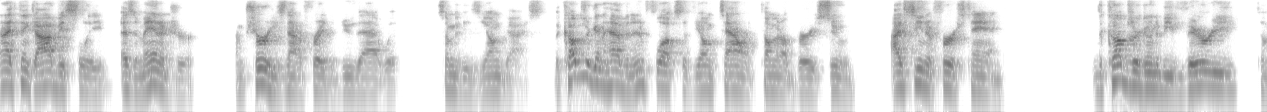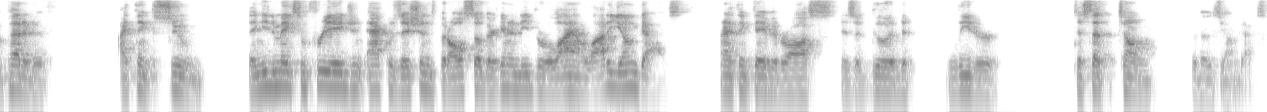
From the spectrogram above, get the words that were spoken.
And I think obviously, as a manager, I'm sure he's not afraid to do that with some of these young guys. The Cubs are going to have an influx of young talent coming up very soon. I've seen it firsthand. The Cubs are going to be very competitive, I think, soon. They need to make some free agent acquisitions, but also they're going to need to rely on a lot of young guys. And I think David Ross is a good leader to set the tone for those young guys.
